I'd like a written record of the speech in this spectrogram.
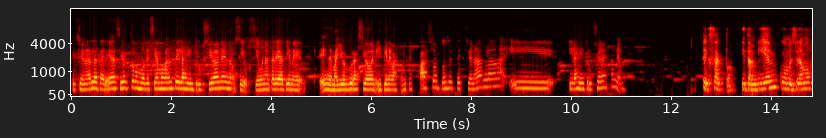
Seccionar la tarea, ¿cierto? Como decíamos antes, las instrucciones, no, si, si una tarea tiene, es de mayor duración y tiene bastantes pasos, entonces seccionarla y, y las instrucciones también. Exacto. Y también, como mencionamos,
